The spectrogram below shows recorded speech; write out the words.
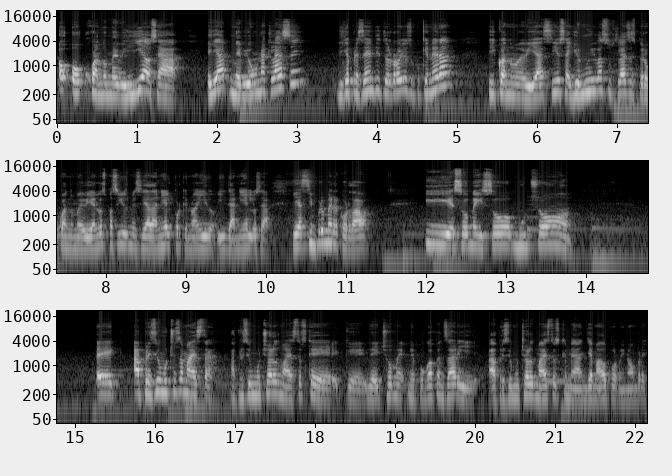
o, cuando me veía, o sea, ella me vio una clase, dije presente y todo el rollo, supo quién era, y cuando me veía así, o sea, yo no iba a sus clases, pero cuando me veía en los pasillos me decía Daniel porque no ha ido, y Daniel, o sea, ella siempre me recordaba. Y eso me hizo mucho... Eh, aprecio mucho a esa maestra, aprecio mucho a los maestros que, de hecho me, me, pongo a pensar y aprecio mucho a los maestros que me han llamado por mi nombre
